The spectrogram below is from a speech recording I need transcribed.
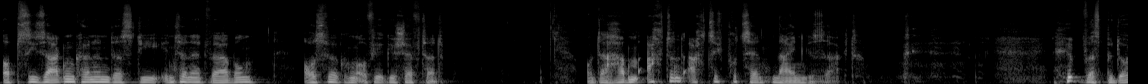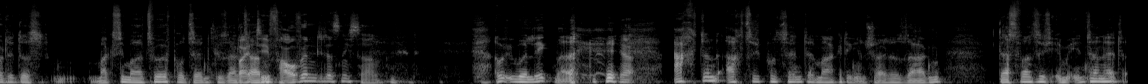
ob sie sagen können, dass die Internetwerbung Auswirkungen auf ihr Geschäft hat. Und da haben 88 Prozent Nein gesagt. Was bedeutet das? Maximal 12 Prozent gesagt Bei haben. Bei TV würden die das nicht sagen. Aber überleg mal. Ja. 88 Prozent der Marketingentscheider sagen, das, was ich im Internet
